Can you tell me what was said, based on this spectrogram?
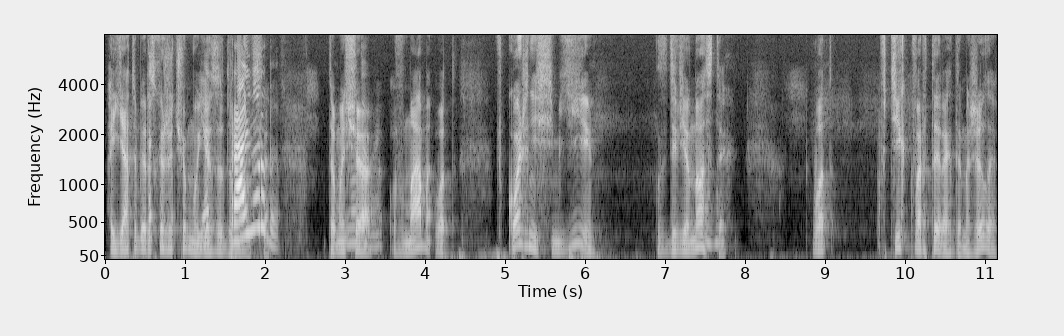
А я тобі розкажу, чому я, Я задумався. правильно робив? Тому Ну, що давай. в мами, от в кожній сім'ї з 90-х, от в тих квартирах, де ми жили,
